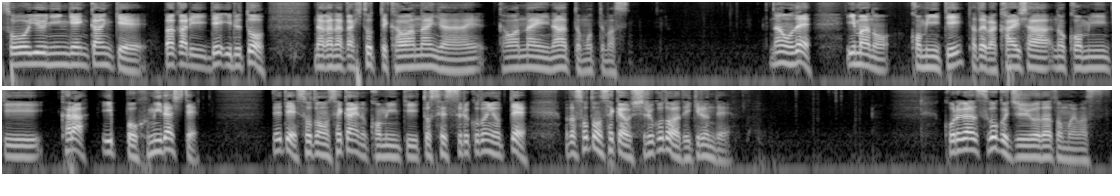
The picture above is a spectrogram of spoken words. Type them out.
そういう人間関係ばかりでいると、なかなか人って変わんないんじゃない、変わんないなと思ってます。なので、今のコミュニティ、例えば会社のコミュニティから一歩踏み出して、出て、外の世界のコミュニティと接することによって、また外の世界を知ることができるんで、これがすごく重要だと思います。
